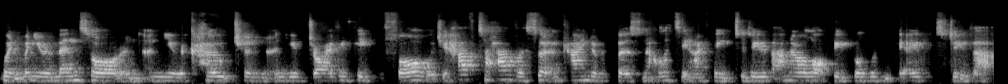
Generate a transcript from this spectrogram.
when, when you're a mentor and, and you're a coach and, and you're driving people forward you have to have a certain kind of a personality i think to do that. I know a lot of people wouldn't be able to do that.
